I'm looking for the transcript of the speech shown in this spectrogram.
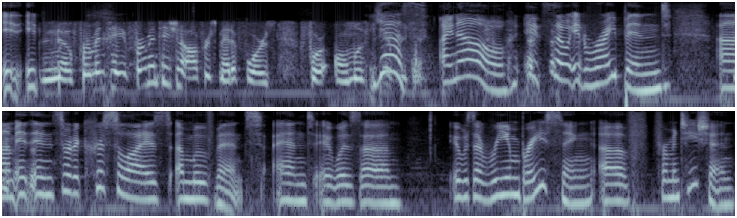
it, it No, fermenta- fermentation offers metaphors for almost Yes, everything. I know. It, so it ripened um, it, and sort of crystallized a movement, and it was um, it was a re-embracing of fermentation,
